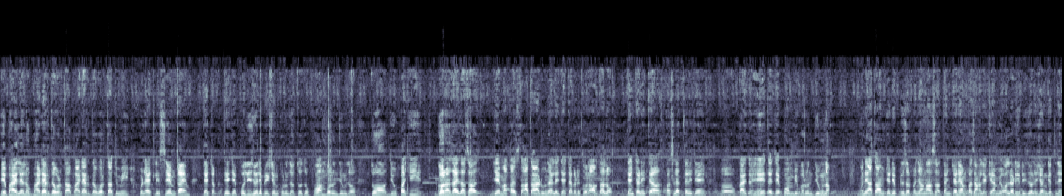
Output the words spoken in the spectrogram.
हे भायले लोक भाड्याक दवरता भाड्याक दवरता तुमी पूण ॲटलिस्ट सेम टायम त्याच्या तेजे पोलीस व्हेरिफिकेशन करून जाय तो जो फॉर्म भरून दिवंक जाय तो दिवपाची गरज आयज आसा जे म्हाका आतां हाडून आयले ज्याच्या कडेन तो रावतालो तेंच्यांनी त्या कसल्याच तरेचे काय हे त्याचे फॉर्म बी भरून दिवंक ना. आणि आता आमचे डेप्युटी सरपंच हांगा आसा तेंच्यांनी आमकां सांगले की आमी ऑलरेडी रिझोल्युशन घेतलें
